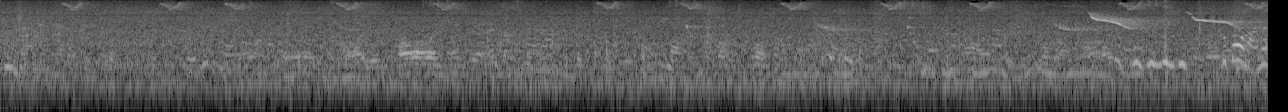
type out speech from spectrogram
Thank you. 帮我了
